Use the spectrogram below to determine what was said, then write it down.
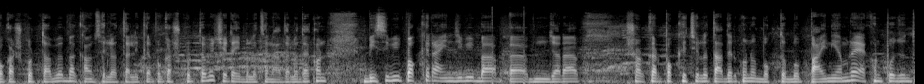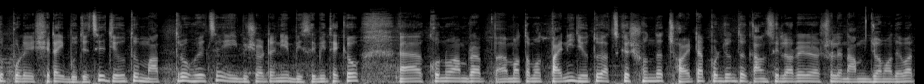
প্রকাশ করতে হবে বা কাউন্সিলর তালিকা প্রকাশ করতে হবে, সেটাই বলেছেন আদালত। এখন বিসিবি পক্ষের আইনজীবী বা যারা সরকার পক্ষে ছিল, তাদের কোনো বক্তব্য পাইনি আমরা। এখন পর্যন্ত পড়ে সেটাই বুঝেছি। যেহেতু মাত্র হয়েছে, এই বিষয়টা নিয়ে বিসিবি থেকেও কোনো আমরা মতামত পাইনি। যেহেতু আজকে সন্ধ্যা ছয়টা পর্যন্ত কাউন্সিলরের আসলে নাম জমা দেওয়ার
